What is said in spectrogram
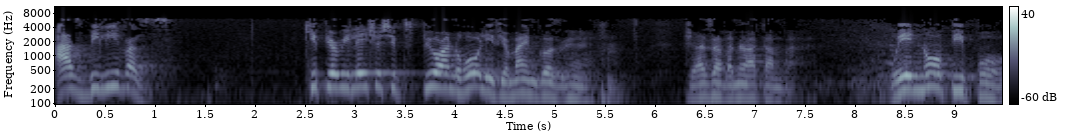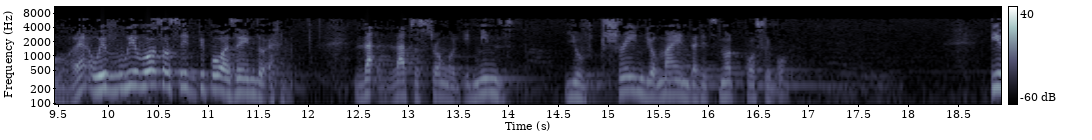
As believers, keep your relationships pure and holy if your mind goes, eh, we know people. Eh? We've, we've also seen people who are saying that that's a strong word. It means you've trained your mind that it's not possible. If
